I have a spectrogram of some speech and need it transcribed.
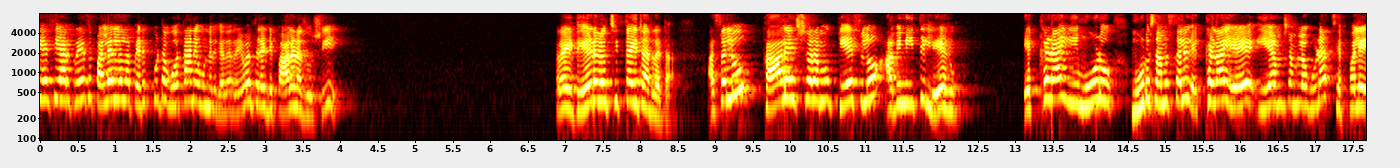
కేసీఆర్ క్రేజ్ పల్లెలలో పెరుగుకుంటూ పోతానే ఉన్నది కదా రేవంత్ రెడ్డి పాలన చూసి. రైట్? ఏడలో చిత్త అవుతాన్రట అసలు కాళేశ్వరము కేసులో అవినీతి లేదు ఎక్కడా ఈ మూడు మూడు సంస్థలు ఎక్కడా ఏ ఏ అంశంలో కూడా చెప్పలే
